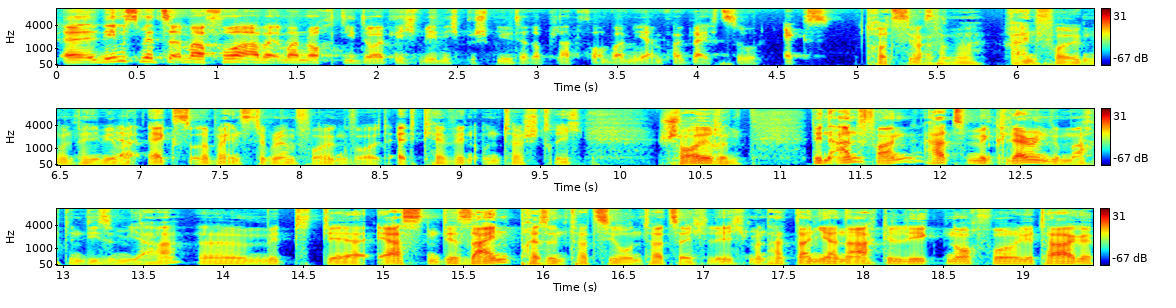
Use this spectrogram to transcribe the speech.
äh, Nehme es mir zwar immer vor, aber immer noch die deutlich wenig bespieltere Plattform bei mir im Vergleich zu X. Trotzdem einfach mal reinfolgen und wenn ihr mir ja. bei X oder bei Instagram folgen wollt, Kevin-Scheuren. Den Anfang hat McLaren gemacht in diesem Jahr äh, mit der ersten Designpräsentation tatsächlich. Man hat dann ja nachgelegt noch vorige Tage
